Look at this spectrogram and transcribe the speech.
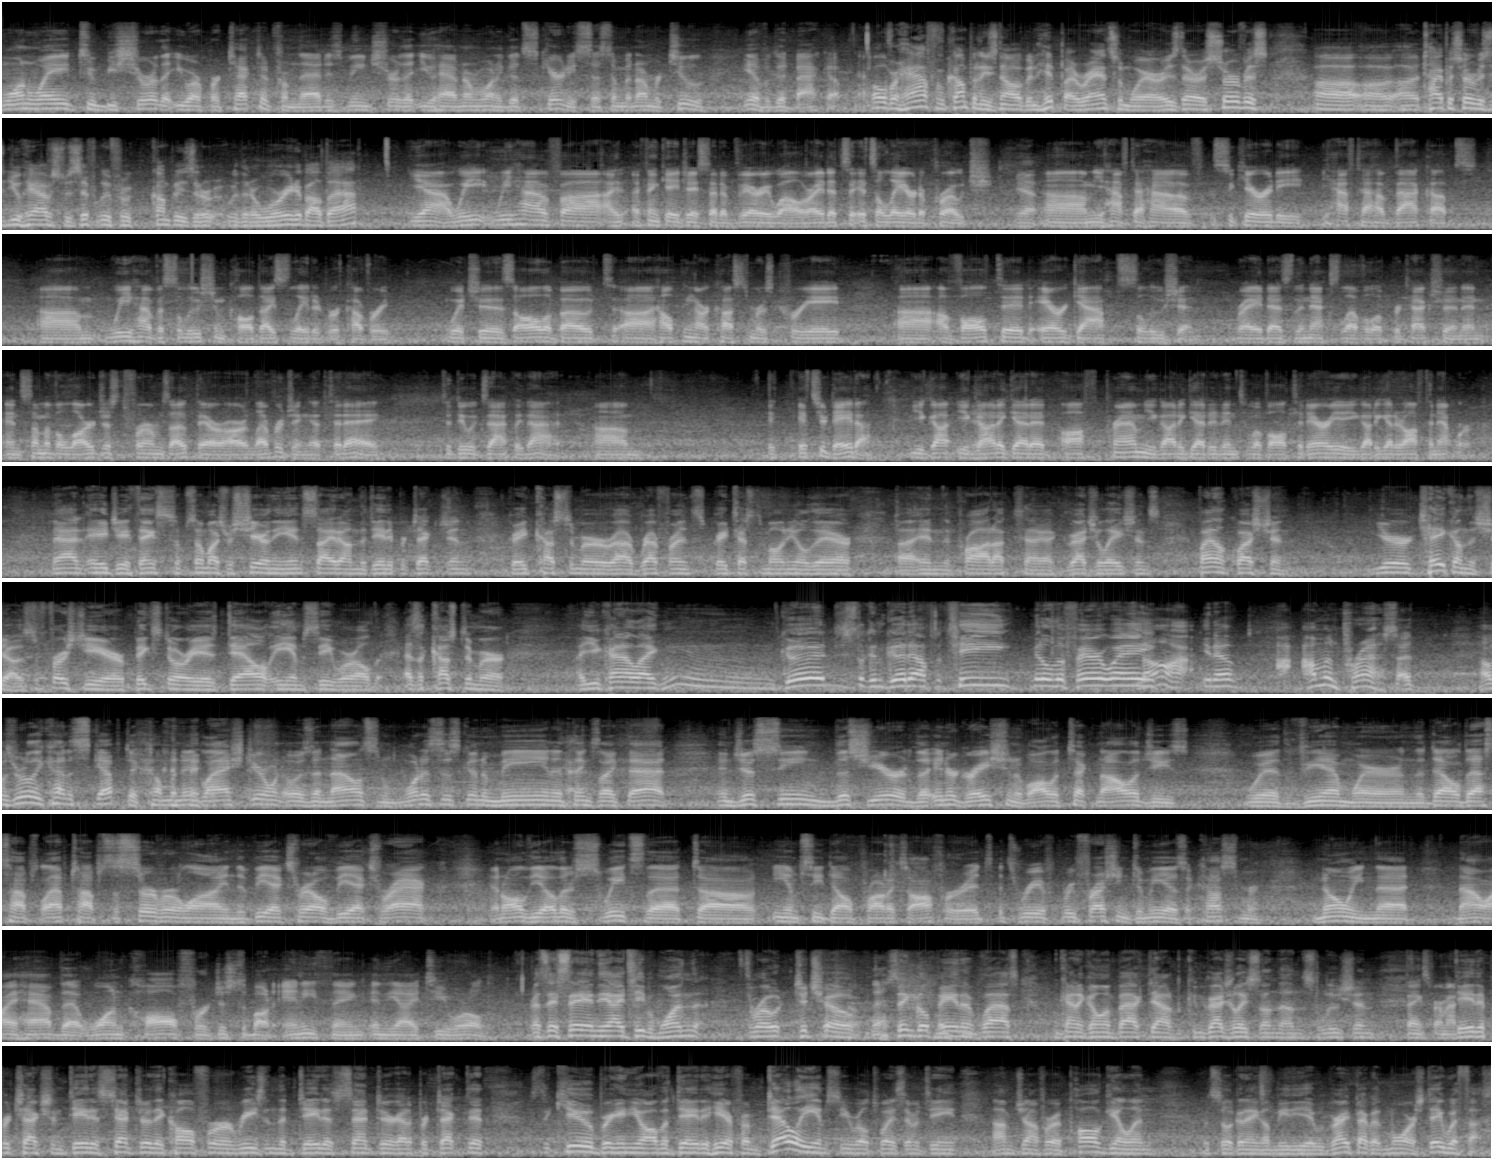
one way to be sure that you are protected from that is being sure that you have, number one, a good security system, but number two, you have a good backup. Over half of companies now have been hit by ransomware. Is there a service, uh, a, a type of service that you have specifically for companies that are, that are worried about that? Yeah, we, we have, uh, I, I think AJ said it very well, right? It's, it's a layered approach. Yeah. Um, you have to have security, you have to have backups. Um, we have a solution called Isolated Recovery, which is all about uh, helping our customers create uh, a vaulted, air-gapped solution, right, as the next level of protection. And, and some of the largest firms out there are leveraging it today to do exactly that. Um, it, it's your data. You got you Yeah. got to get it off-prem. You got to get it into a vaulted area. You got to get it off the network. Matt and AJ, thanks so, so much for sharing the insight on the data protection. Great customer uh, reference, great testimonial there uh, in the product. Uh, congratulations. Final question. Your take on the show. It's the first year. Big story is Dell EMC World. As a customer, are you kind of like, hmm, good, just looking good off the tee, middle of the fairway? No, I- you know, I, I'm impressed. I, I was really kind of skeptic coming in last year when it was announced and what is this going to mean and things like that. And just seeing this year the integration of all the technologies with VMware and the Dell desktops, laptops, the server line, the VxRail, VxRack, and all the other suites that uh, EMC Dell products offer. It's, it's re refreshing to me as a customer knowing that now I have that one call for just about anything in the IT world. As they say in the IT, one throat to choke, single pane of glass, kind of going back down. Congratulations on the, on the, solution. Thanks very much. Data protection, data center, they call for a reason, the data center, got to protect it. It's theCUBE bringing you all the data here from Dell EMC World 2017. I'm John Furrier, Paul Gillin with SiliconANGLE Media. We'll be right back with more, stay with us.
